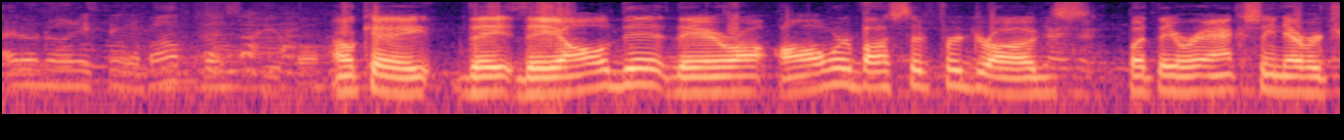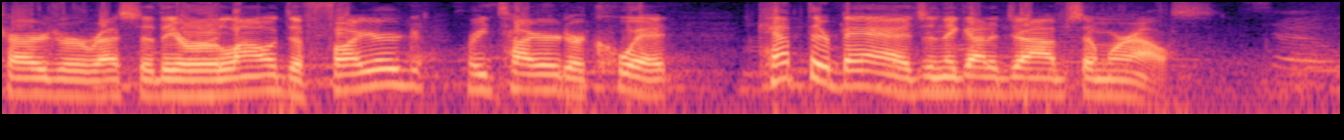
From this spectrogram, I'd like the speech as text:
I don't know anything about those people. Okay, they they all did. They were all, all were busted for drugs, but they were actually never charged or arrested. They were allowed to fired, retired, or quit, kept their badge, and they got a job somewhere else. So,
